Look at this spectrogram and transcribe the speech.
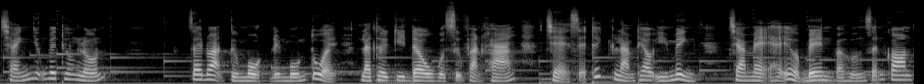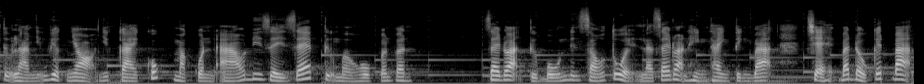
tránh những vết thương lớn. Giai đoạn từ 1 đến 4 tuổi là thời kỳ đầu của sự phản kháng, trẻ sẽ thích làm theo ý mình. Cha mẹ hãy ở bên và hướng dẫn con tự làm những việc nhỏ như cài cúc, mặc quần áo, đi giày dép, tự mở hộp vân vân. Giai đoạn từ 4 đến 6 tuổi là giai đoạn hình thành tình bạn, trẻ bắt đầu kết bạn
